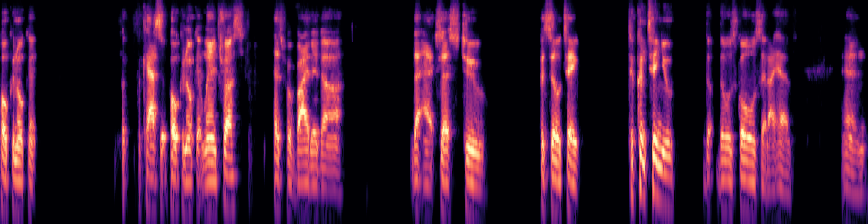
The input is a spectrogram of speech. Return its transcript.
Pokanoket, Pocasset Pokanoket Land Trust has provided uh, the access to facilitate to continue th- those goals that I have, and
